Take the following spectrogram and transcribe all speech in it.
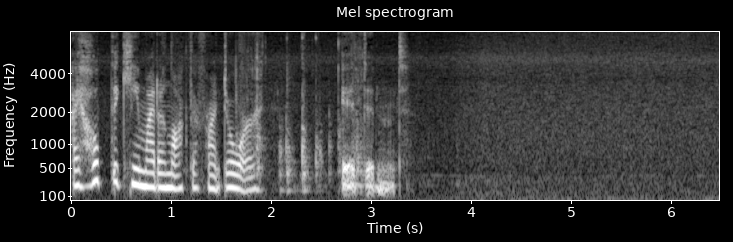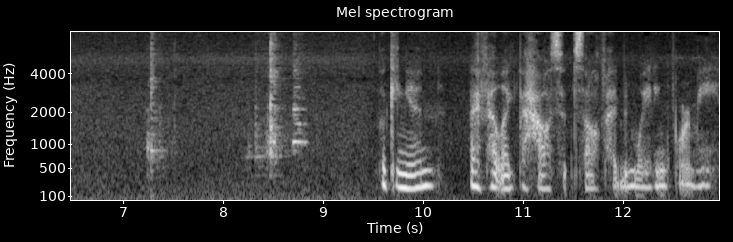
I hoped the key might unlock the front door. It didn't. Looking in, I felt like the house itself had been waiting for me.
